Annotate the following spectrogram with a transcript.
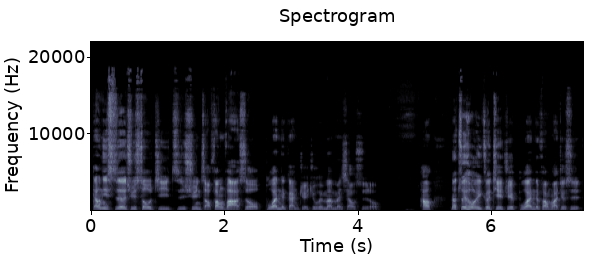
当你试着去收集资讯、找方法的时候，不安的感觉就会慢慢消失喽。好。那最后一个解决不安的方法就是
